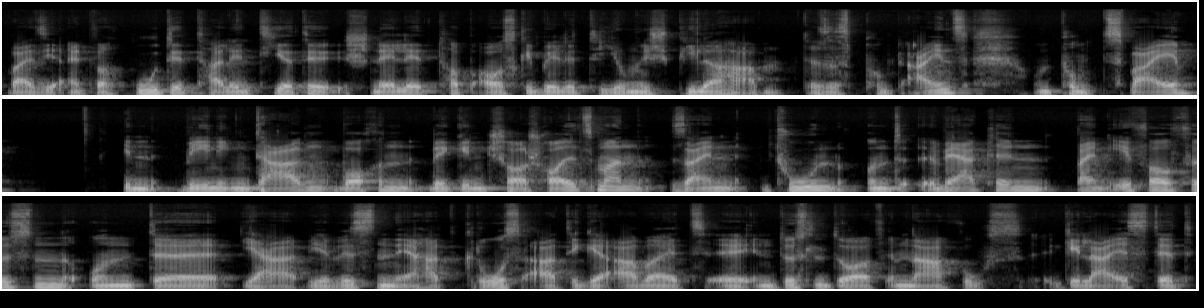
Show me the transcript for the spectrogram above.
weil sie einfach gute, talentierte, schnelle, top ausgebildete junge Spieler haben. Das ist Punkt eins. Und Punkt zwei, in wenigen Tagen, Wochen beginnt George Holzmann sein Tun und Werkeln beim EV Füssen. Und äh, ja, wir wissen, er hat großartige Arbeit äh, in Düsseldorf im Nachwuchs geleistet.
